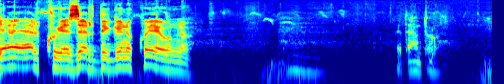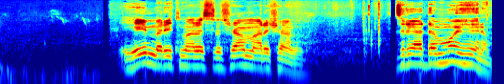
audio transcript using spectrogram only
ያ ያልኩ የዘር ድግን እኮ ይኸውና፣ በጣም ጥሩ። ይሄ መሬት ማለስለሻ ማረሻ ነው። ዝሪያ ደግሞ ይሄ ነው።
